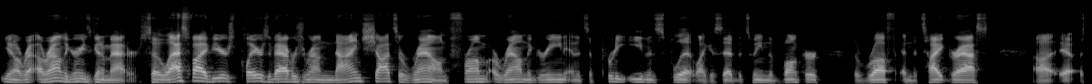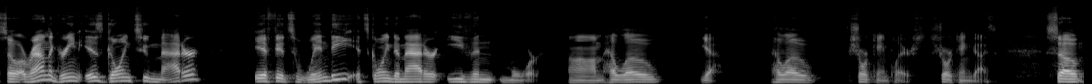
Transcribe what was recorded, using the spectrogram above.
you know around the green is going to matter. So last five years, players have averaged around nine shots around from around the green, and it's a pretty even split, like I said, between the bunker, the rough, and the tight grass. Uh, eh, so around the green is going to matter. If it's windy, it's going to matter even more. Um, hello, yeah, hello, short game players, short game guys. So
